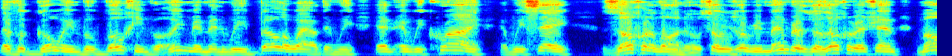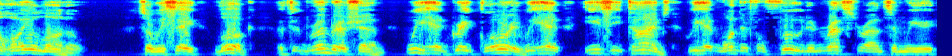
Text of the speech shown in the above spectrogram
V'goim v'vochim v'oimrim and we bellow out and we and, and we cry and we say Zachar lano. So so remember Zachar Hashem Mal So we say, look, remember Hashem. We had great glory. We had easy times. We had wonderful food and restaurants, and we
